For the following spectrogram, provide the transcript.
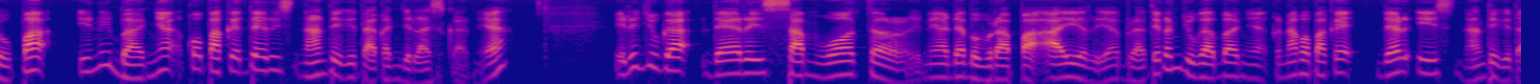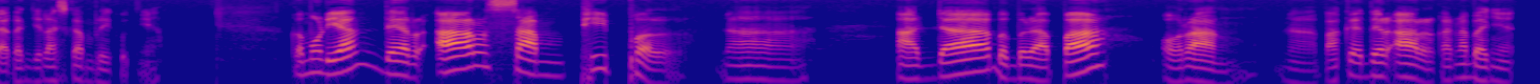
Lupa ini banyak kok pakai there is. Nanti kita akan jelaskan ya ini juga there is some water. Ini ada beberapa air ya. Berarti kan juga banyak. Kenapa pakai there is? Nanti kita akan jelaskan berikutnya. Kemudian there are some people. Nah, ada beberapa orang. Nah, pakai there are karena banyak.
